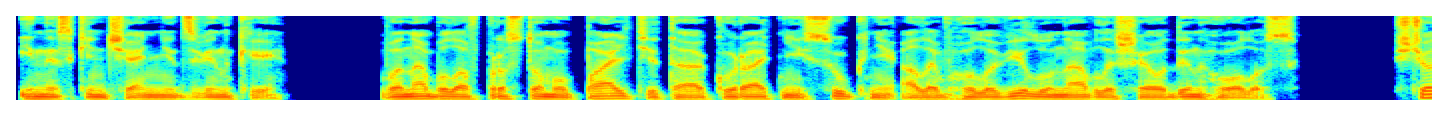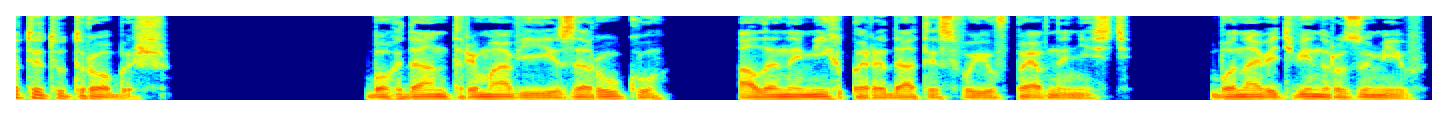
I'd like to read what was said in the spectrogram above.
і нескінченні дзвінки. Вона була в простому пальті та акуратній сукні, але в голові лунав лише один голос Що ти тут робиш? Богдан тримав її за руку, але не міг передати свою впевненість, бо навіть він розумів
